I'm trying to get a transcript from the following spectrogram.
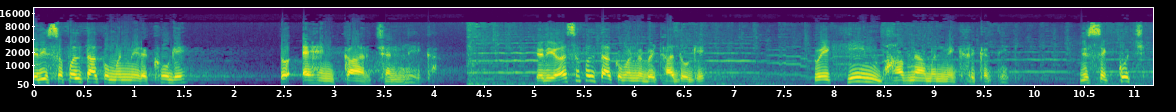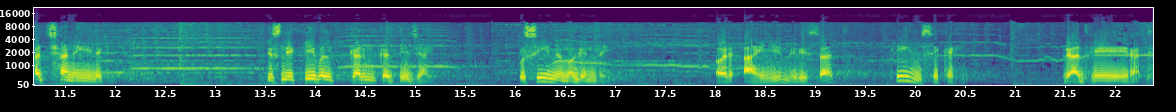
यदि सफलता को मन में रखोगे तो अहंकार जन्म लेगा। यदि असफलता को मन में बैठा दोगे तो एक हीन भावना मन में घर कर देगी, जिससे कुछ अच्छा नहीं लगेगा। इसलिए केवल कर्म करते जाइए, उसी में मगन रही और आइए मेरे साथ प्रेम से कहीं राधे राधे।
